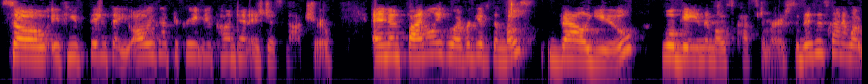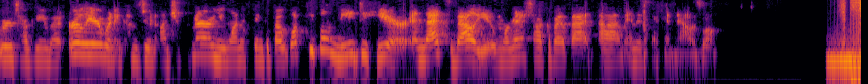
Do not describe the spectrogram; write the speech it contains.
So if you think that you always have to create new content, it's just not true. And then finally, whoever gives the most value will gain the most customers. So this is kind of what we were talking about earlier. When it comes to an entrepreneur, you want to think about what people need to hear, and that's value. And we're going to talk about that um, in a second now as well.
